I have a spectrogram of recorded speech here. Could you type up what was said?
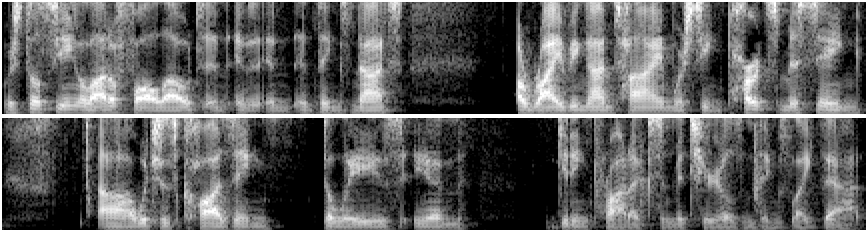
We're still seeing a lot of fallout and, and, and, and things not arriving on time. We're seeing parts missing, uh, which is causing delays in getting products and materials and things like that.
